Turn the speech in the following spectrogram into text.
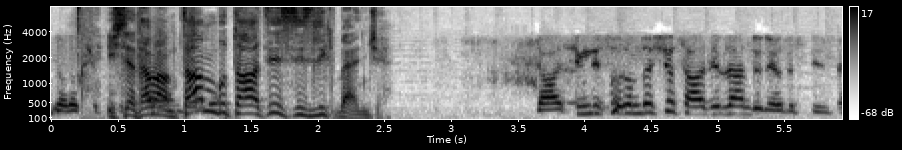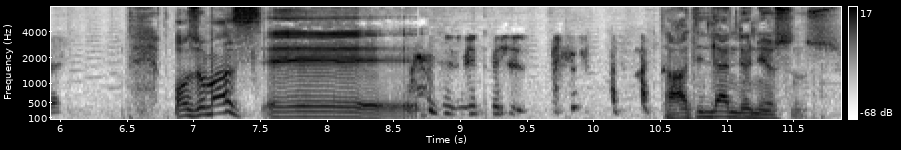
yola çıktı. İşte tamam tam bu tatilsizlik bence. Ya şimdi sorum da şu tatilden dönüyorduk biz de. O zaman eee, biz bitmişiz. tatilden dönüyorsunuz.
